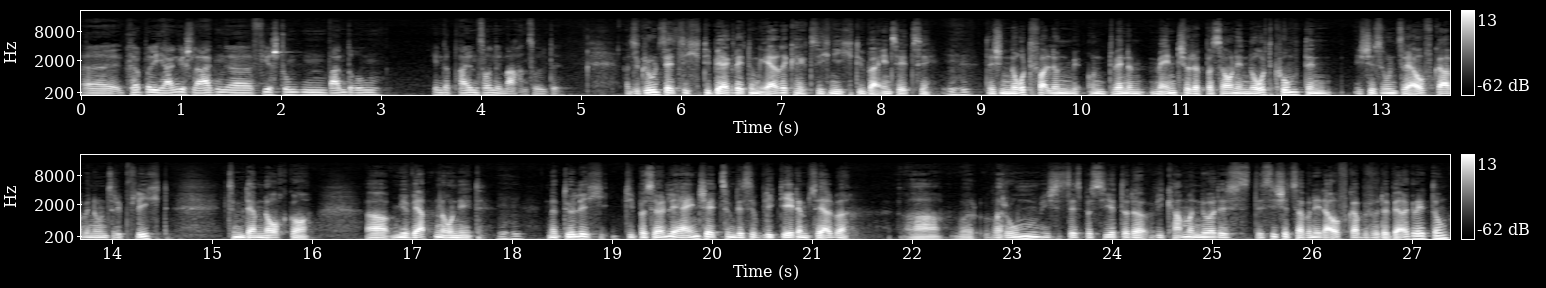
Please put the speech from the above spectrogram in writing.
äh, körperlich angeschlagen äh, vier Stunden Wanderung in der prallen Sonne machen sollte? Also grundsätzlich, die Bergrettung ärgert sich nicht über Einsätze. Mhm. Das ist ein Notfall und, und, wenn ein Mensch oder eine Person in Not kommt, dann ist es unsere Aufgabe und unsere Pflicht, zum dem nachgehen. Äh, wir werten auch nicht. Mhm. Natürlich, die persönliche Einschätzung, das obliegt jedem selber. Äh, warum ist das passiert oder wie kann man nur, das, das ist jetzt aber nicht Aufgabe für die Bergrettung.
